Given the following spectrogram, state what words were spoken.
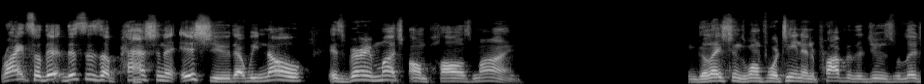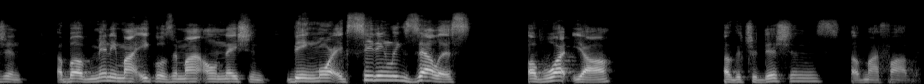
Right? So th- this is a passionate issue that we know is very much on Paul's mind. In Galatians 1:14, and the prophet of the Jews' religion above many my equals in my own nation, being more exceedingly zealous of what, y'all? Of the traditions of my fathers.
